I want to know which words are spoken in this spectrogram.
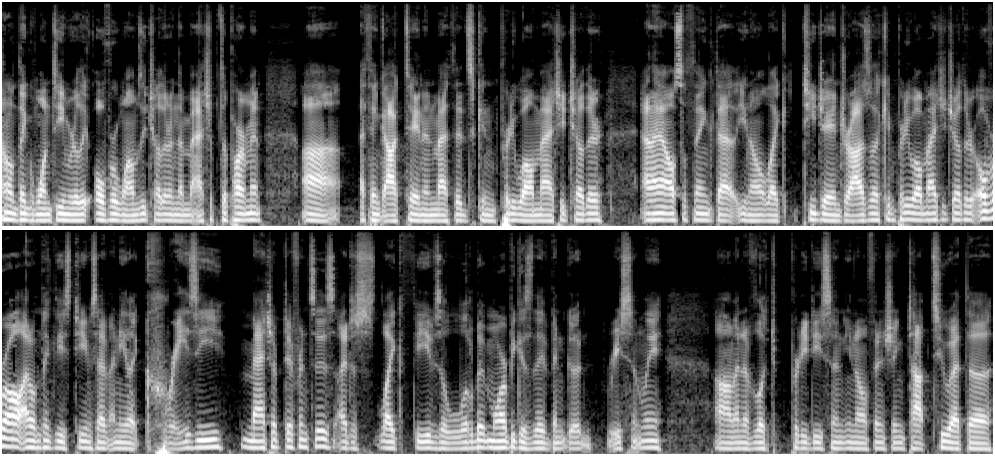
I don't think one team really overwhelms each other in the matchup department. Uh, I think Octane and Methodz can pretty well match each other. And I also think that, you know, like TJ and Drazah can pretty well match each other. Overall, I don't think these teams have any like crazy matchup differences. I just like Thieves a little bit more because they've been good recently um, and have looked pretty decent, you know, finishing top two at the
